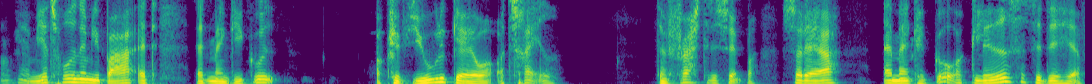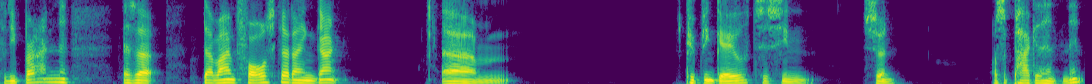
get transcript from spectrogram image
Okay, men jeg troede nemlig bare, at, at man gik ud og købte julegaver og træet den 1. december, så det er, at man kan gå og glæde sig til det her, fordi børnene, altså, der var en forsker, der engang øhm, købte en gave til sin søn, og så pakkede han den ind,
